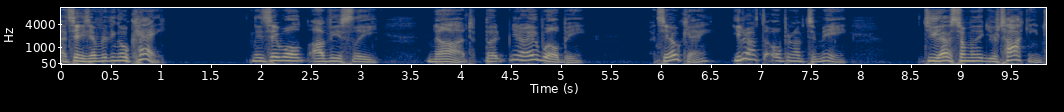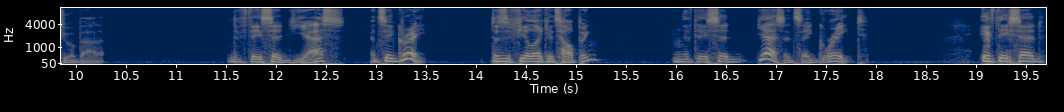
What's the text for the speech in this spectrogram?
I'd say, is everything okay? And they'd say, well, obviously not, but, you know, it will be. I'd say, okay, you don't have to open up to me. Do you have someone that you're talking to about it? And if they said yes, I'd say, great. Does it feel like it's helping? And if they said yes, I'd say, great. If they said,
